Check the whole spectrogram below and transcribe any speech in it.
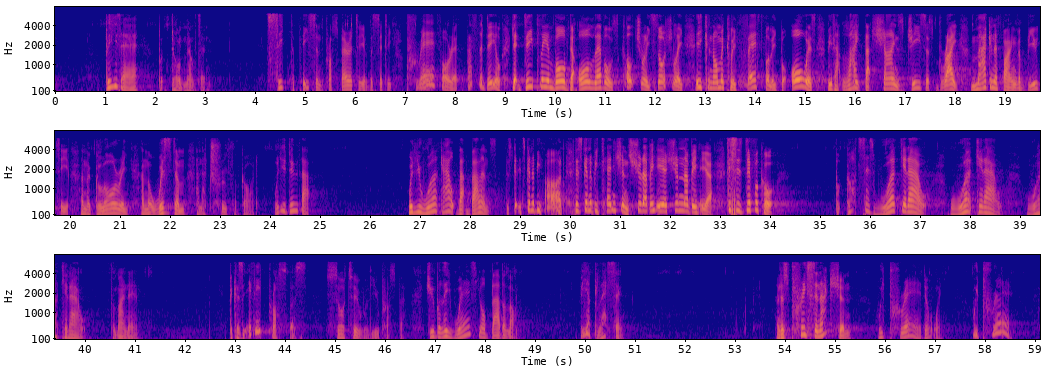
Be there, but don't melt in. Seek the peace and prosperity of the city. Pray for it. That's the deal. Get deeply involved at all levels culturally, socially, economically, faithfully, but always be that light that shines Jesus bright, magnifying the beauty and the glory and the wisdom and the truth of God. Will you do that? Will you work out that balance? It's going to be hard. There's going to be tensions. Should I be here? Shouldn't I be here? This is difficult. But God says, work it out. Work it out. Work it out for my name. Because if it prospers, so too will you prosper. Jubilee, where's your Babylon? Be a blessing. And as priests in action, we pray, don't we? We pray.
